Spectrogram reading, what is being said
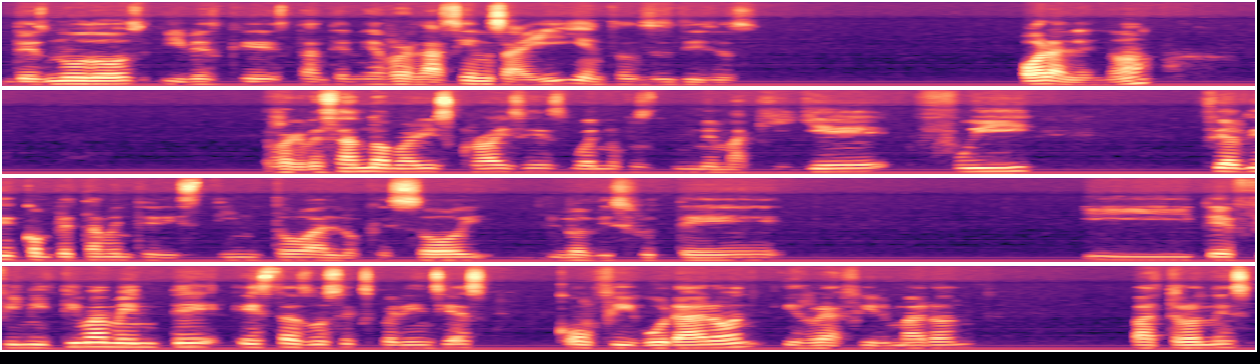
desnudos y ves que están teniendo relaciones ahí y entonces dices, órale, ¿no? Regresando a Mary's Crisis, bueno, pues me maquillé, fui, fui alguien completamente distinto a lo que soy, lo disfruté. Y definitivamente estas dos experiencias configuraron y reafirmaron patrones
